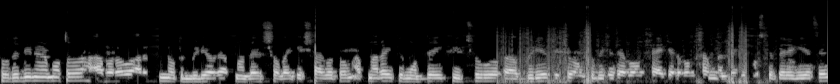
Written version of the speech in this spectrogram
প্রতিদিনের মতো আবারও আরেকটি নতুন ভিডিওতে আপনাদের সবাইকে স্বাগতম। আপনারা ইতিমধ্যে কিছু ভিডিও, কিছু অংশ বিশেষ এবং টাইটেল এবং সামনে থেকে বুঝতে পেরে গিয়েছেন।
